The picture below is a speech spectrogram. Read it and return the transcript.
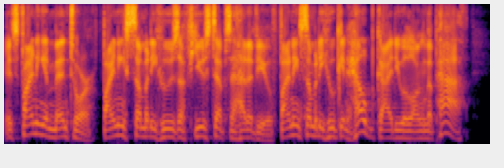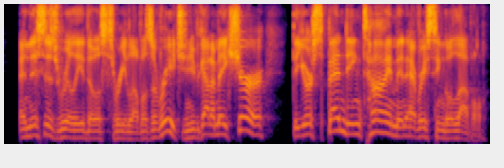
It's finding a mentor, finding somebody who's a few steps ahead of you, finding somebody who can help guide you along the path. And this is really those three levels of reach. And you've got to make sure that you're spending time in every single level.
